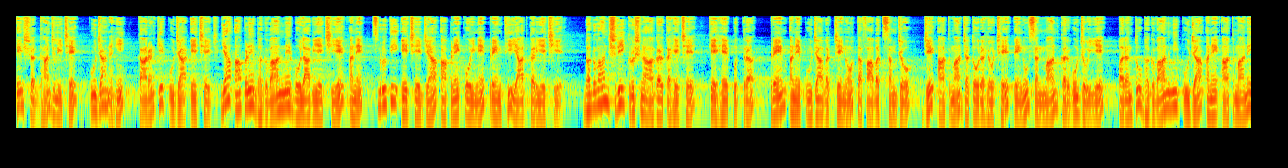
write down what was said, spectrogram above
તે શ્રદ્ધાંજલિ છે, પૂજા નહીં કારણ કે પૂજા એ છે જ્યાં આપણે ભગવાનને બોલાવીએ છીએ અને સ્મૃતિ એ છે જ્યાં આપણે કોઈને પ્રેમથી યાદ કરીએ છીએ. ભગવાન શ્રી કૃષ્ણ આગળ કહે છે કે, હે પુત્ર, પ્રેમ અને પૂજા વચ્ચેનો તફાવત સમજો. જે આત્મા જતો રહ્યો છે તેનું સન્માન કરવું જોઈએ, પરંતુ ભગવાનની પૂજા અને આત્માને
